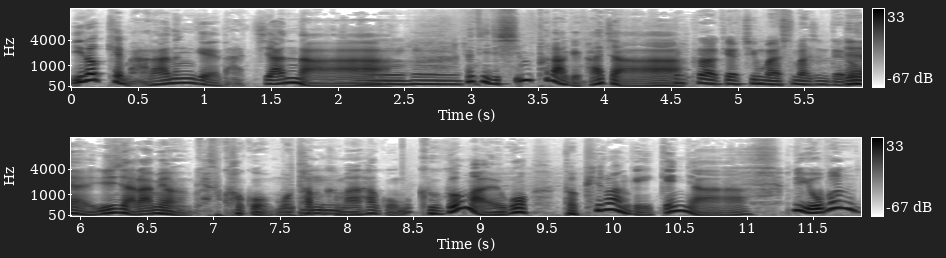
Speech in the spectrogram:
이렇게 말하는 게 낫지 않나. 음흠. 그래서 이제 심플하게 가자. 심플하게 지금 말씀하신 대로 예, 일 잘하면 계속하고 못하면 음. 그만하고 뭐 그거 말고 더 필요한 게 있겠냐. 근데 요번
